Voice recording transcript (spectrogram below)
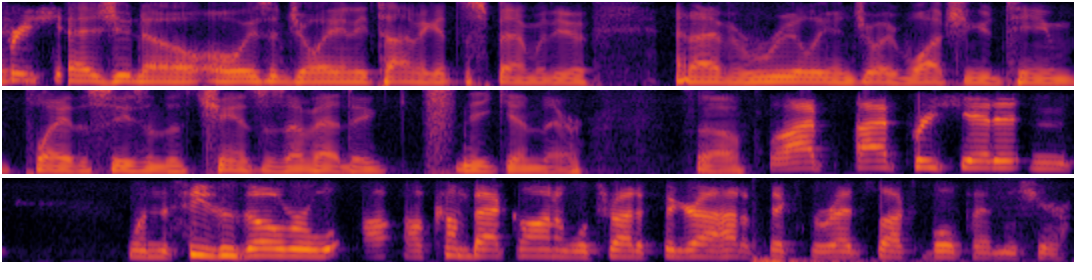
appreciate as you know, always enjoy any time I get to spend with you. And I've really enjoyed watching your team play the season. The chances I've had to sneak in there. So Well, I I appreciate it, and when the season's over, I'll, come back on and we'll try to figure out how to fix the Red Sox bullpen this year.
